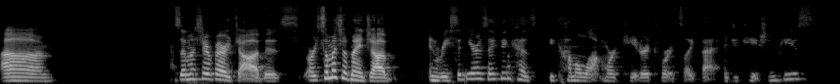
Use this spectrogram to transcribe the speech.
um, so much of our job is or so much of my job in recent years i think has become a lot more catered towards like that education piece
